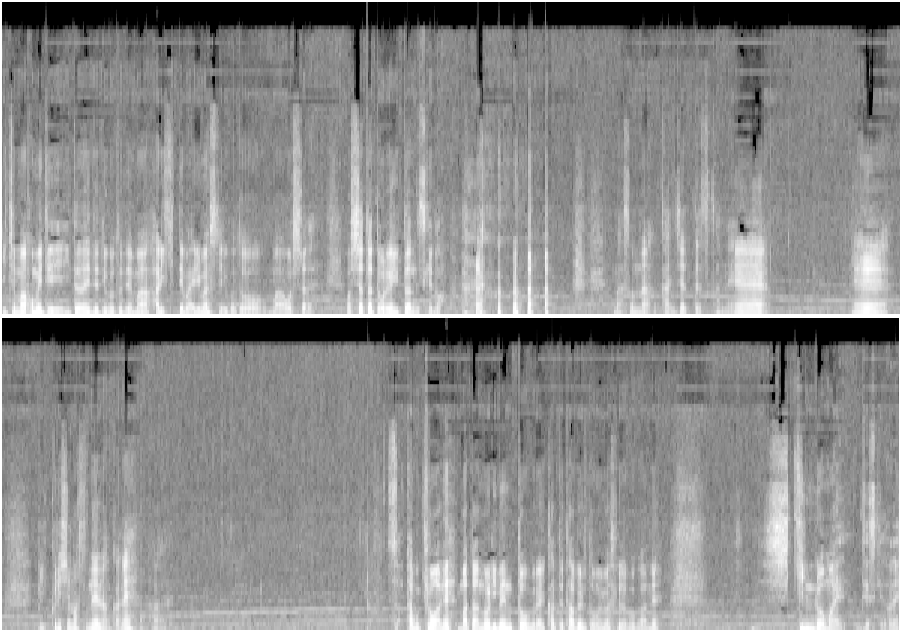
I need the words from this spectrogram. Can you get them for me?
一応まあ褒めていただいてということで、まあ張り切ってまいりますということを、まあおっしゃ、おっしゃったって俺が言ったんですけど、まあそんな感じだったですかね。ええびっくりしますね、なんかね。はい。さあ、多分今日はね、また海苔弁当ぐらい買って食べると思いますけど、僕はね、勤労前ですけどね。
